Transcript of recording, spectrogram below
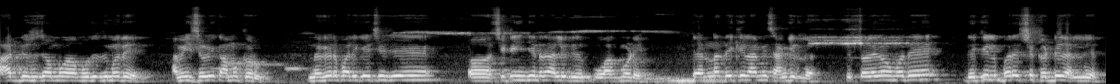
आठ दिवसाच्या मु मुदतीमध्ये आम्ही ही सगळी कामं करू. नगरपालिकेचे जे सिटी इंजिनियर आले होते वाघमोडे त्यांना देखील आम्ही सांगितलं की तळेगावमध्ये देखील बरेचसे खड्डे झालेले आहेत.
